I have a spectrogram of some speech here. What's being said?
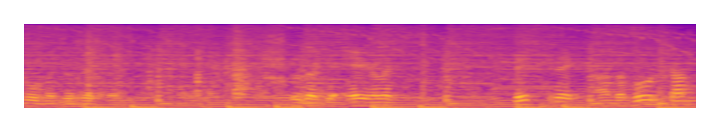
komen te zitten. Zodat je eigenlijk dit krijgt aan de voorkant,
